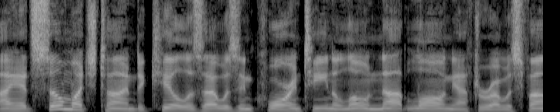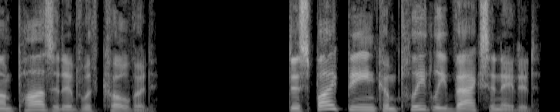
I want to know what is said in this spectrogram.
I had so much time to kill as I was in quarantine alone not long after I was found positive with COVID. Despite being completely vaccinated,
